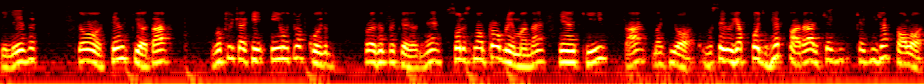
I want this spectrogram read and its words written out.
beleza? Então, tem aqui, ó, tá? Vou clicar aqui em outra coisa, por exemplo, aqui, né? Solucionar o problema, né? Tem aqui, tá? Aqui, ó, você já pode reparar que aqui, que aqui já fala, ó,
